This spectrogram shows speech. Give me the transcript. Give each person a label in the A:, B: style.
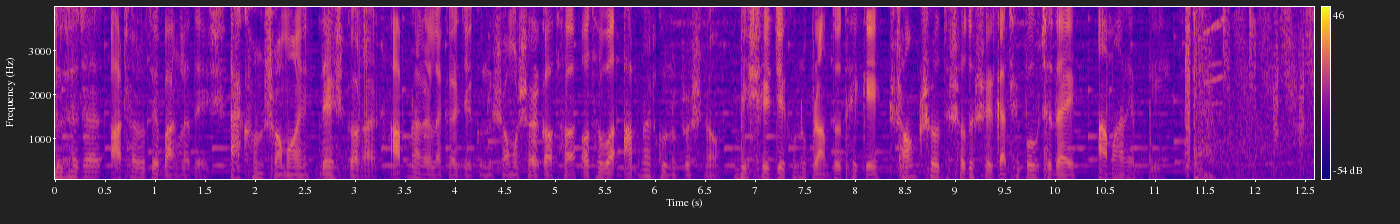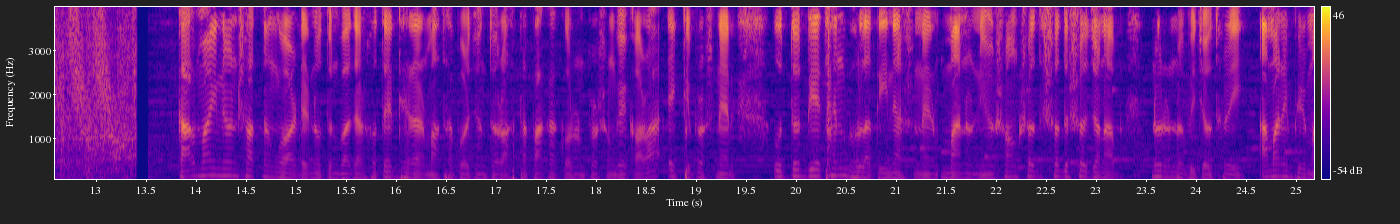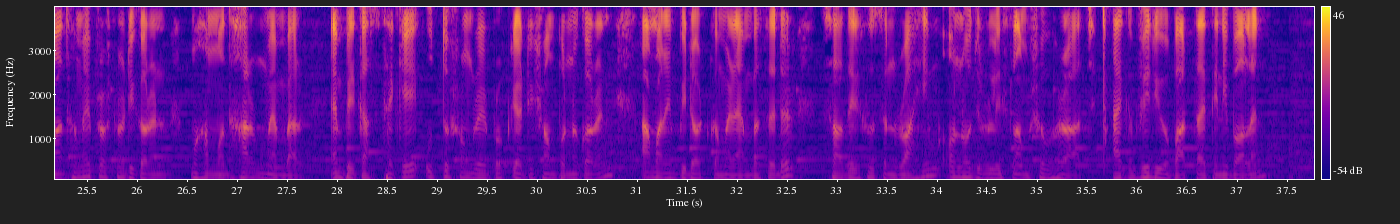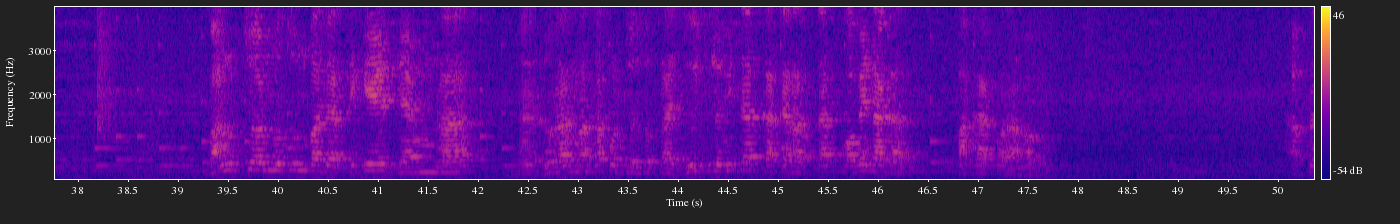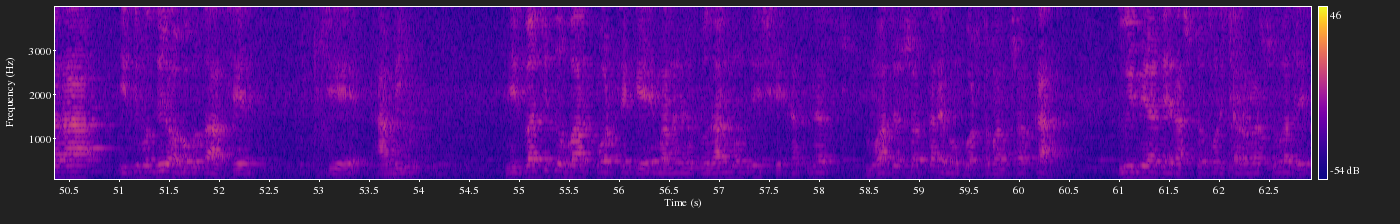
A: দুই বাংলাদেশ। এখন সময় দেশ গড়ার। আপনার এলাকার যে কোনো সমস্যার কথা অথবা আপনার কোনো প্রশ্ন, বিশ্বের যে কোনো প্রান্ত থেকে সংসদ সদস্যের কাছে পৌঁছে দেয় আমার এমপি। কালমা ইউনিয়ন সাত নং ওয়ার্ডের নতুন বাজার হতে ঢেরার মাথা পর্যন্ত রাস্তা পাকাকরণ প্রসঙ্গে করা একটি প্রশ্নের উত্তর দিয়েছেন ভোলা তিন আসনের মাননীয় সংসদ সদস্য জনাব নুরুনবী চৌধুরী। আমার এমপির মাধ্যমে প্রশ্নটি করেন মোহাম্মদ হারুন মেম্বার। এমপির কাছ থেকে উত্তর সংগ্রহের প্রক্রিয়াটি সম্পন্ন করেন আমার এমপি ডট কমের অ্যাম্বাসেডর সাদির হোসেন রাহিম ও নজরুল ইসলাম শুভরাজ। এক ভিডিও বার্তায় তিনি বলেন
B: বালুচর নতুন বাজার থেকে ড্যামরা ডোরার মাথা পর্যন্ত প্রায় দুই কিলোমিটার কাঁচা রাস্তা কবে নাগাদ পাকা করা হবে? আপনারা ইতিমধ্যেই অবগত আছেন যে আমি নির্বাচিত হওয়ার পর থেকে মাননীয় প্রধানমন্ত্রী শেখ হাসিনার মহাজর সরকার এবং বর্তমান সরকার দুই মেয়াদে রাষ্ট্র পরিচালনার সুবাদে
